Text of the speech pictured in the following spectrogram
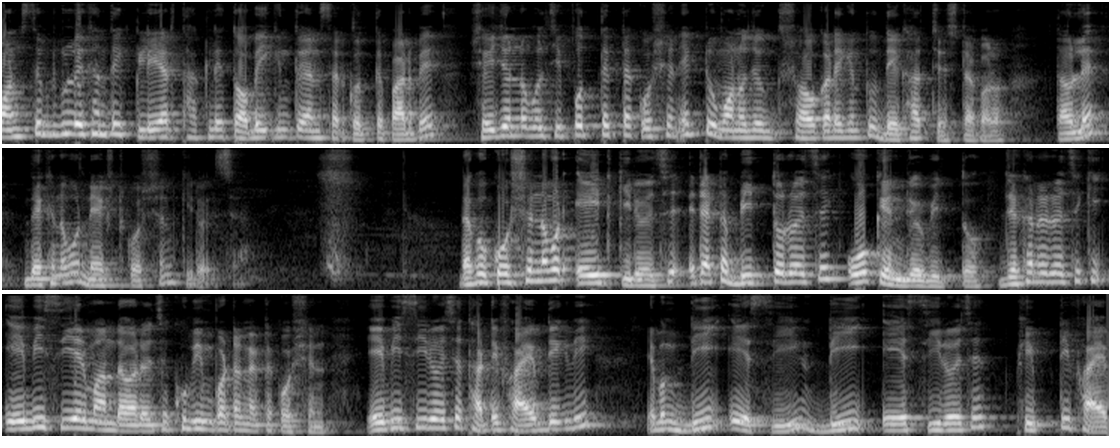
কনসেপ্টগুলো এখান থেকে ক্লিয়ার থাকলে তবেই কিন্তু অ্যান্সার করতে পারবে। সেই জন্য বলছি প্রত্যেকটা কোশ্চেন একটু মনোযোগ সহকারে কিন্তু দেখার চেষ্টা করো। তাহলে দেখে নেব নেক্সট কোশ্চেন কী রয়েছে। দেখো কোশ্চেন নম্বর এইট কি রয়েছে? এটা একটা বৃত্ত রয়েছে, ও কেন্দ্রীয় বৃত্ত, যেখানে রয়েছে কি এবিসি এর মান দেওয়া রয়েছে, খুব ইম্পর্ট্যান্ট একটা কোশ্চেন এবিসি রয়েছে থার্টি ফাইভ ডিগ্রি এবং ডিএসি ডিএসি রয়েছে ফিফটি ফাইভ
